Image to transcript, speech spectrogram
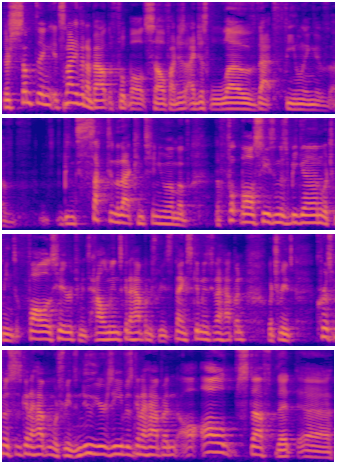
there's something. It's not even about the football itself. I just I just love that feeling of, of being sucked into that continuum of the football season has begun, which means fall is here, which means Halloween's going to happen, which means Thanksgiving is going to happen, which means Christmas is going to happen, which means New Year's Eve is going to happen. All, all stuff that uh,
